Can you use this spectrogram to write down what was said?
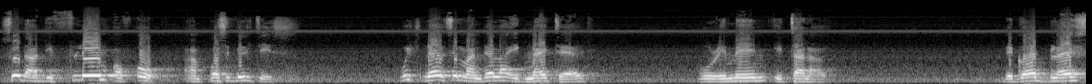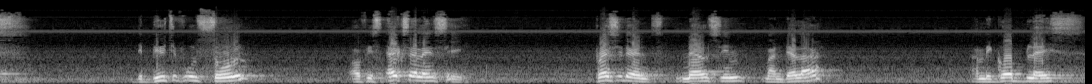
so that the flame of hope and possibilities which Nelson Mandela ignited will remain eternal. May God bless the beautiful soul of His Excellency President Nelson Mandela, and may God bless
